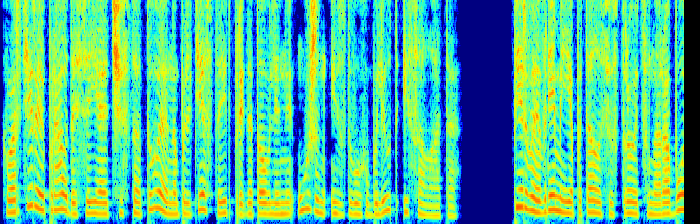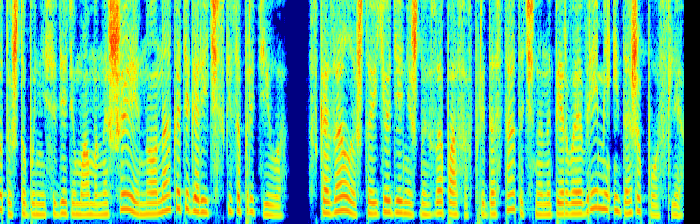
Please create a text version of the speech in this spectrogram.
Квартира и правда сияет чистотой, а на плите стоит приготовленный ужин из двух блюд и салата. Первое время я пыталась устроиться на работу, чтобы не сидеть у мамы на шее, но она категорически запретила. Сказала, что ее денежных запасов предостаточно на первое время и даже после.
